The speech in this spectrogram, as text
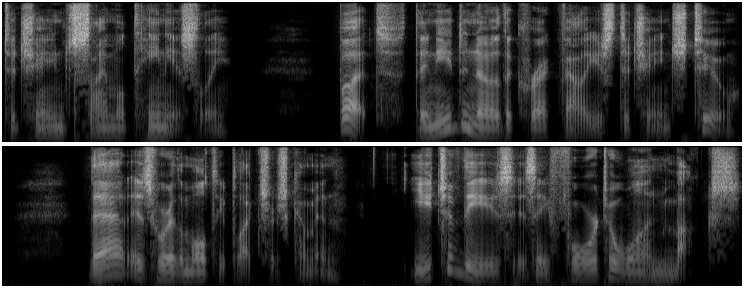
to change simultaneously. But they need to know the correct values to change to. That is where the multiplexers come in. Each of these is a 4 to 1 mux,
